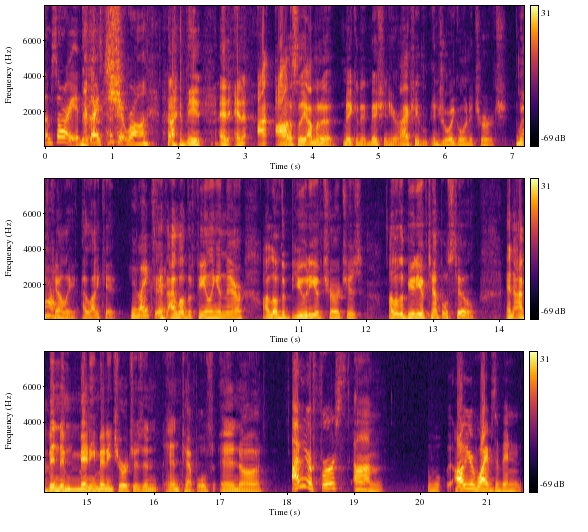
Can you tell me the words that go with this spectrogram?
I'm sorry if you guys took it wrong. I mean, and and I, honestly, I'm going to make an admission here. I actually enjoy going to church with Yeah. Kelly. I like it. He likes It's- it. I love the feeling in there. I love the beauty of churches. I love the beauty of temples too. And I've been in many, many churches and, and temples. And uh, I'm your first. Um, all your wives have been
